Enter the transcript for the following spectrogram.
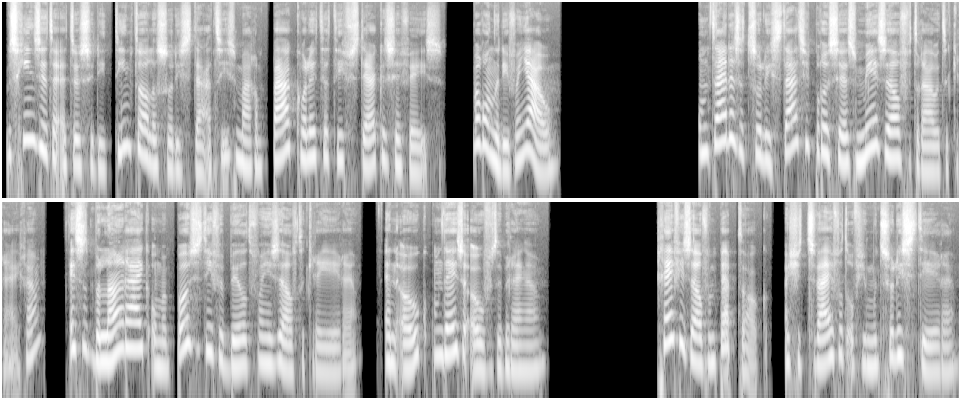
Misschien zitten er tussen die tientallen sollicitaties maar een paar kwalitatief sterke cv's, waaronder die van jou. Om tijdens het sollicitatieproces meer zelfvertrouwen te krijgen, is het belangrijk om een positieve beeld van jezelf te creëren en ook om deze over te brengen. Geef jezelf een pep talk als je twijfelt of je moet solliciteren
